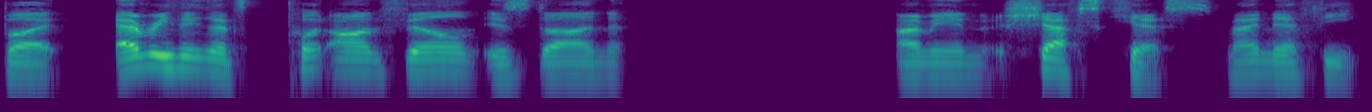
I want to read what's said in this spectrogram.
but everything that's put on film is done. I mean, chef's kiss, magnifique.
